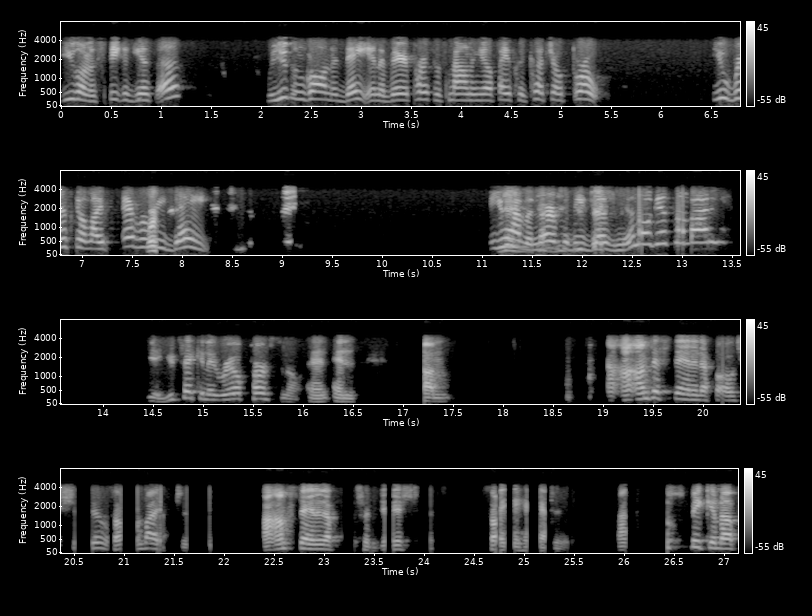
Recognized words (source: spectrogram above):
you're gonna speak against us. Well, you can go on a date and the very person smiling in your face could cut your throat. You risk your life every day. You Yeah, have the nerve you- to be judgmental against somebody? yeah, you're taking it real personal, and and um, I, I'm just standing up for Oshun. Somebody, I'm standing up for tradition. Somebody has to. I'm speaking up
